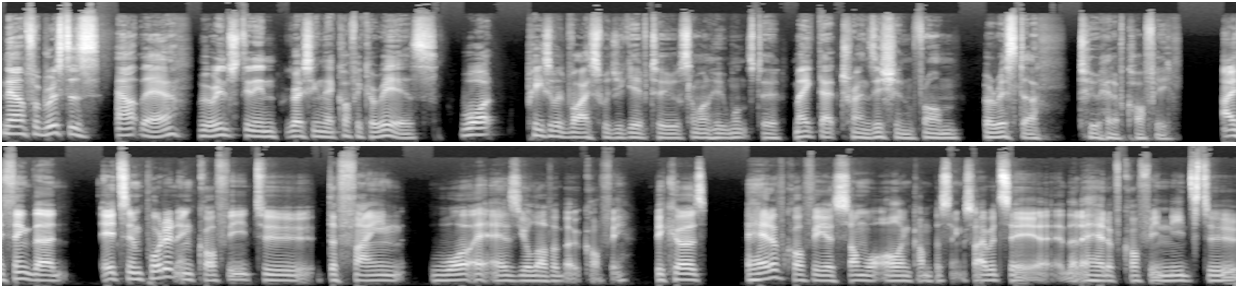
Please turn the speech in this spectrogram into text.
Now, for baristas out there who are interested in progressing their coffee careers, what piece of advice would you give to someone who wants to make that transition from barista to head of coffee? I think that it's important in coffee to define what it is you love about coffee because a head of coffee is somewhat all encompassing. So I would say uh, that a head of coffee needs to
